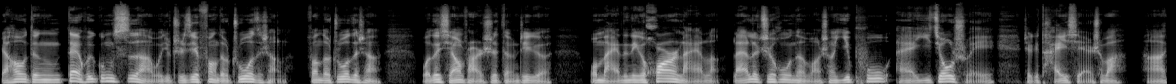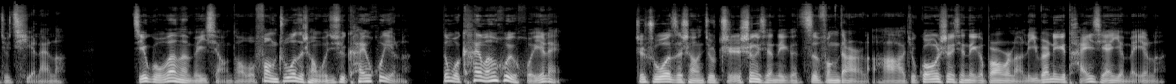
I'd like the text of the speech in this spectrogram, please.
然后等带回公司啊，我就直接放到桌子上了。放到桌子上，我的想法是等这个。我买的那个花来了，来了之后呢，往上一铺，哎，一浇水，这个苔藓是吧？啊，就起来了。结果万万没想到，我放桌子上，我就去开会了。等我开完会回来，这桌子上就只剩下那个自封袋了啊，就光剩下那个包了，里边那个苔藓也没了。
